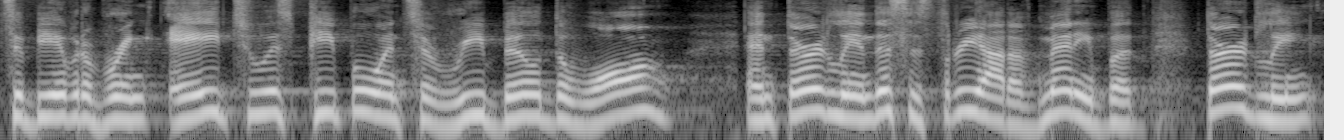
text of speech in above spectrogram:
to be able to bring aid to his people and to rebuild the wall. And thirdly, and this is three out of many, but thirdly,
